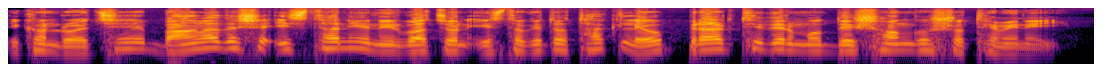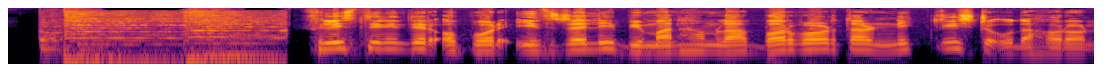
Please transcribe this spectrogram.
এখন রয়েছে বাংলাদেশে স্থানীয় নির্বাচন স্থগিত থাকলেও প্রার্থীদের মধ্যে সংঘর্ষ থেমে নেই। ফিলিস্তিনিদের ওপর ইসরায়েলি বিমান হামলা বর্বরতার নিকৃষ্ট উদাহরণ,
